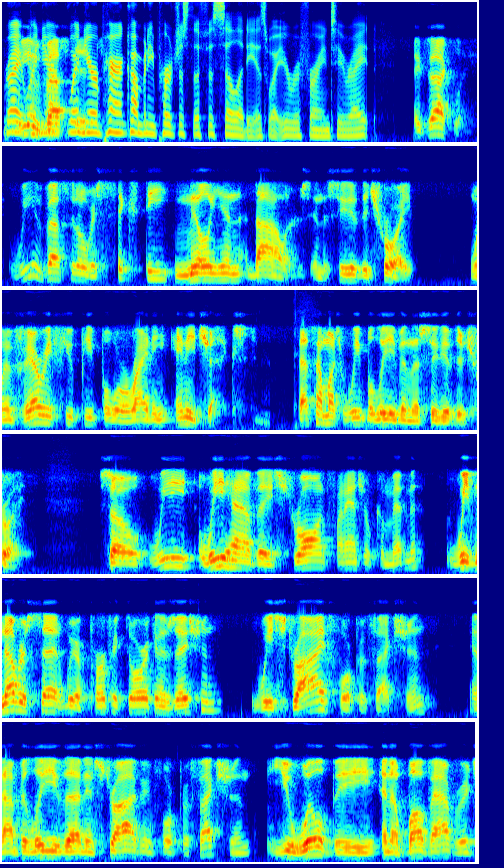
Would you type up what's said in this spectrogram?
Right we when when your parent company purchased the facility is what you're referring to, right? Exactly. We invested over sixty million dollars in the city of Detroit when very few people were writing any checks. That's how much we believe in the city of Detroit. So we we have a strong financial commitment. We've never said we're a perfect organization. We strive for perfection. And I believe that in striving for perfection, you will be an above average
